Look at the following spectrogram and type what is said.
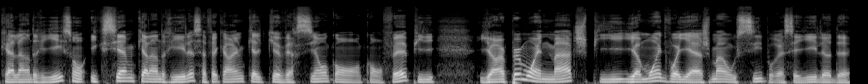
calendrier, son Xème calendrier. Là. Ça fait quand même quelques versions qu'on fait. Puis il y a un peu moins de matchs, puis il y a moins de voyagements aussi pour essayer de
